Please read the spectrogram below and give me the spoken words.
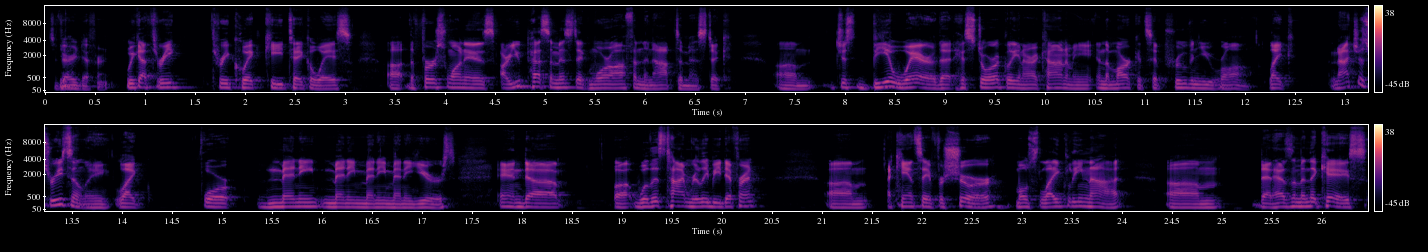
It's very yeah. different. We got three three quick key takeaways. Uh, the first one is: Are you pessimistic more often than optimistic? Um, just be aware that historically in our economy and the markets have proven you wrong. Like not just recently, like for many, many, many, many years. And uh, uh, will this time really be different? Um, I can't say for sure. Most likely not. Um, that hasn't been the case.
